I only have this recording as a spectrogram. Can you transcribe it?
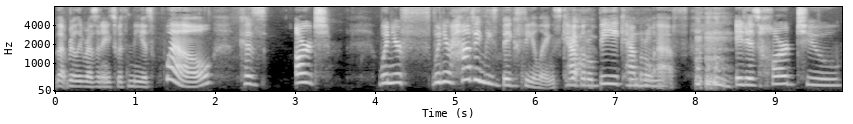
that really resonates with me as well because art when you're f- when you're having these big feelings, capital B, capital F, it is hard to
